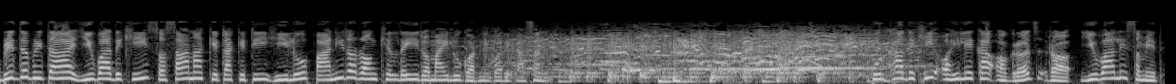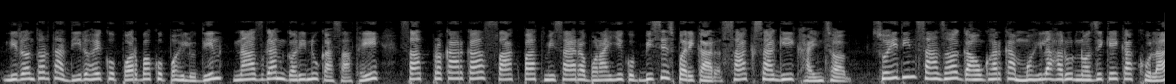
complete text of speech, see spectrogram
वृद्ध वृद्धा युवादेखि ससाना केटाकेटी हिलो पानी र रंग खेल्दै रमाइलो गर्ने गरेका छन्। पुर्खादेखि अहिलेका अग्रज र युवाले समेत निरन्तरता दिइरहेको पर्वको पहिलो दिन नाचगान गरिनुका साथै सात प्रकारका सागपात मिसाएर बनाइएको विशेष परिकार साग सागी खाइन्छ। सोही दिन साँझ गाउँघरका महिलाहरू नजिकैका खोला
